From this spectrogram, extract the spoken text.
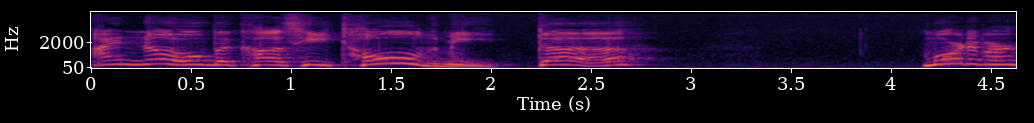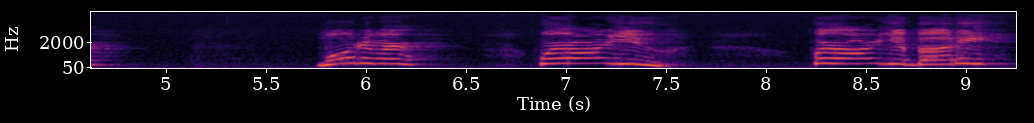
I know because he told me. Duh. Mortimer. Mortimer, where are you? Where are you, buddy?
